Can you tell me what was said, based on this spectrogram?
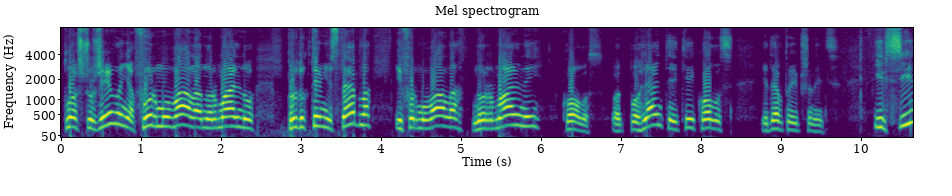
площу живлення, формувала нормальну продуктивні стебла і формувала нормальний колос. От погляньте, який колос іде в тої пшениці. І всі,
